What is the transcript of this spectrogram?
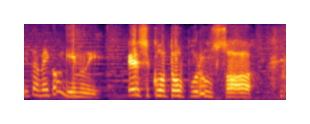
e também com Gimli. Esse contou por um só.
